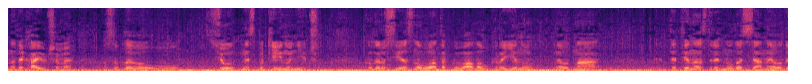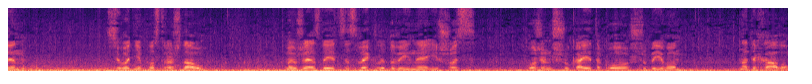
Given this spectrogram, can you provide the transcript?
надихаючими, особливо у цю неспокійну ніч, коли Росія знову атакувала Україну. Не одна дитина здригнулася, не один сьогодні постраждав. Ми вже, здається, звикли до війни і щось кожен шукає такого, щоб його надихало.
